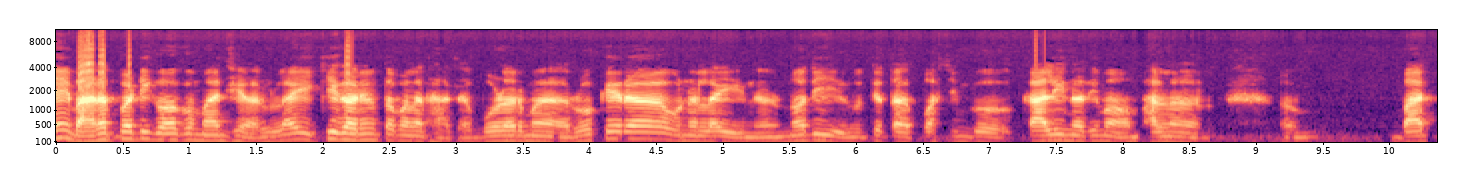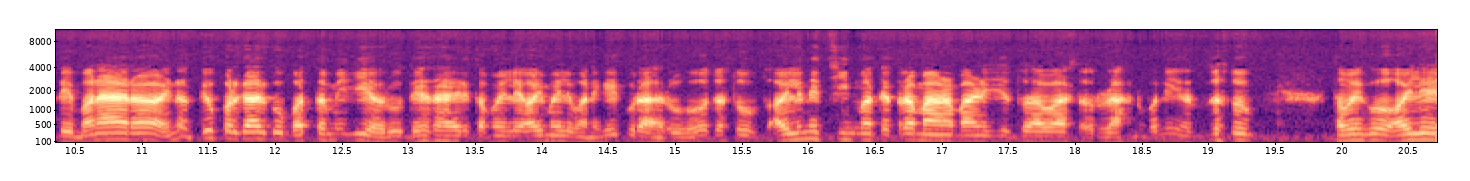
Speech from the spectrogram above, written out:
त्यहीँ भारतपट्टि गएको मान्छेहरूलाई के गर्यौँ तपाईँलाई थाहा छ? बोर्डरमा रोकेर उनीहरूलाई नदी त्यता पश्चिमको काली नदीमा हम्फाल्न बाध्य बनाएर होइन त्यो प्रकारको बदतमिजीहरू देख्दाखेरि तपाईँले अहिले मैले भनेकै कुराहरू हो जस्तो अहिले नै चिनमा त्यत्र वाणिज्य दूतावासहरू राख्नु पनि जस्तो तपाईँको अहिले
